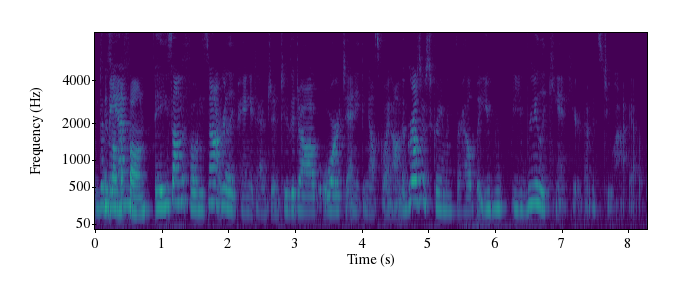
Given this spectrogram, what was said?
the He's man, on the phone. He's on the phone. He's not really paying attention to the dog or to anything else going on. The girls are screaming for help, but you you really can't hear them. It's too high up.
